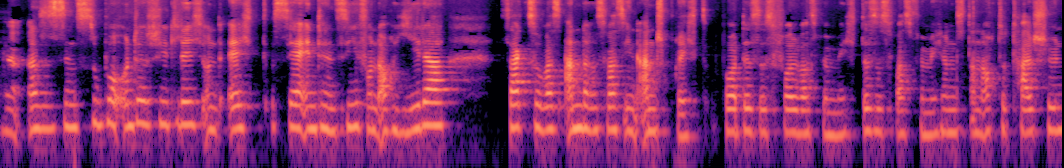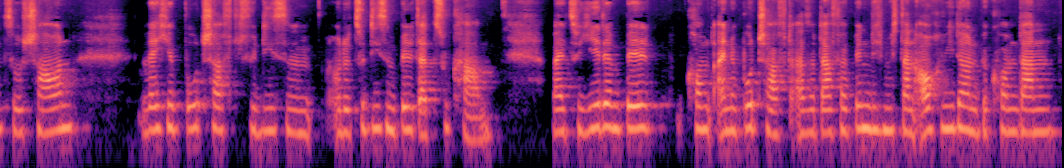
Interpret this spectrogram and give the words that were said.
Ja, also es sind super unterschiedlich und echt sehr intensiv und auch jeder sagt so was anderes, was ihn anspricht. Boah, das ist voll was für mich, das ist was für mich. Und es ist dann auch total schön zu schauen, welche Botschaft für diesen oder zu diesem Bild dazu kam. Weil zu jedem Bild kommt eine Botschaft. Also da verbinde ich mich dann auch wieder und bekomme dann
